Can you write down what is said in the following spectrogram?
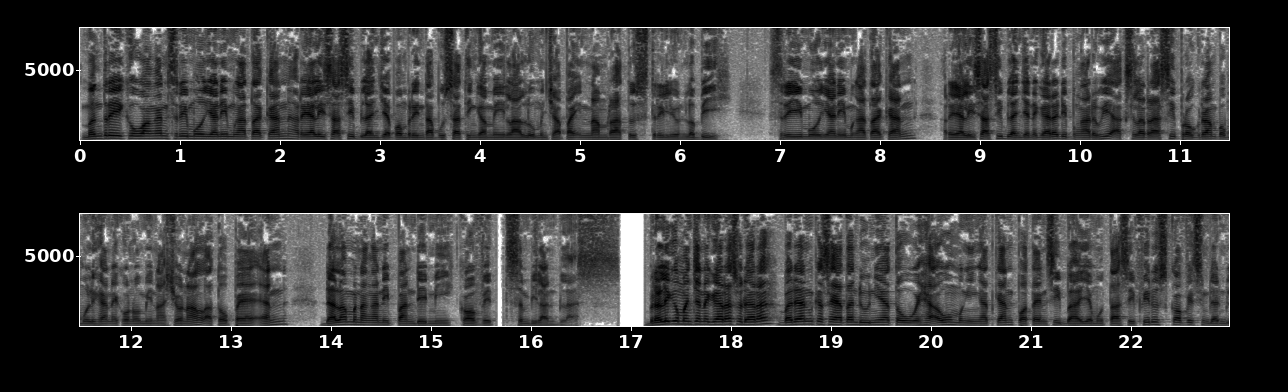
Menteri Keuangan Sri Mulyani mengatakan realisasi belanja pemerintah pusat hingga Mei lalu mencapai 600 triliun lebih. Sri Mulyani mengatakan realisasi belanja negara dipengaruhi akselerasi program pemulihan ekonomi nasional atau PN dalam menangani pandemi COVID-19. Beralih ke mancanegara, Saudara, Badan Kesehatan Dunia atau WHO mengingatkan potensi bahaya mutasi virus COVID-19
